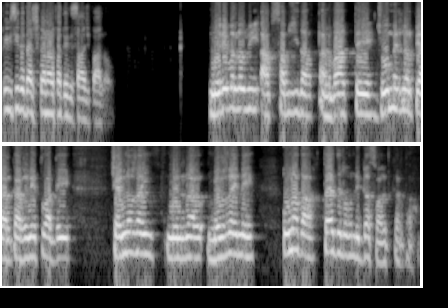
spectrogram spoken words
ਪੀਵੀਸੀ ਦੇ ਦਰਸ਼ਕਾਂ ਨਾਲ ਫਤਿਹ ਦੀ ਸਾਂਝ ਪਾ ਲਓ। ਮੇਰੇ ਵੱਲੋਂ ਵੀ ਆਪ ਸਭ ਜੀ ਦਾ ਧੰਨਵਾਦ ਤੇ ਜੋ ਮੇਰੇ ਨਾਲ ਪਿਆਰ ਕਰ ਰਹੇ ਨੇ ਤੁਹਾਡੇ ਚੈਨਲ ਰਾਹੀਂ ਮੇਰੇ ਨਾਲ ਮਿਲ ਰਹੇ ਨੇ ਉਹਨਾਂ ਦਾ ਤਹਿ ਦਿਲੋਂ ਨਿੱਘਾ ਸਵਾਗਤ ਕਰਦਾ ਹਾਂ।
